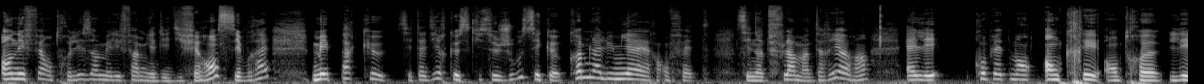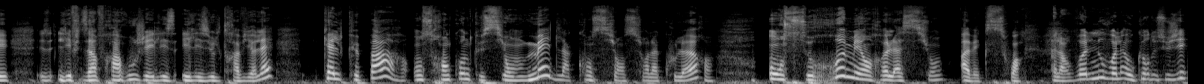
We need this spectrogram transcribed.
en effet, entre les hommes et les femmes, il y a des différences, c'est vrai, mais pas que. C'est-à-dire que ce qui se joue, c'est que comme la lumière, en fait, c'est notre flamme intérieure, hein, elle est complètement ancrée entre les, infrarouges et les ultraviolets. Quelque part, on se rend compte que si on met de la conscience sur la couleur, on se remet en relation avec soi. Alors voilà, nous voilà au cœur du sujet.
